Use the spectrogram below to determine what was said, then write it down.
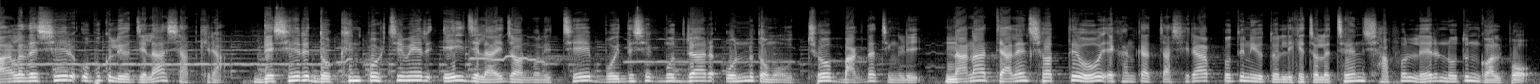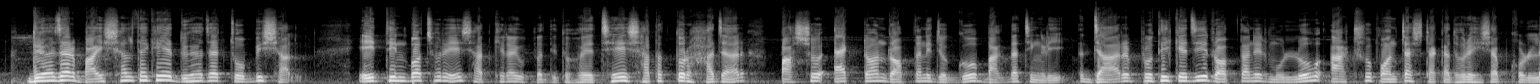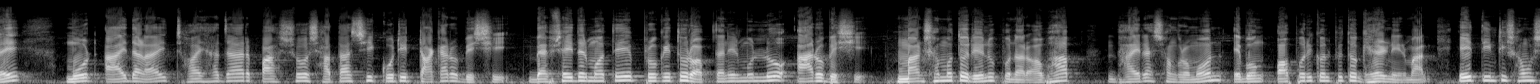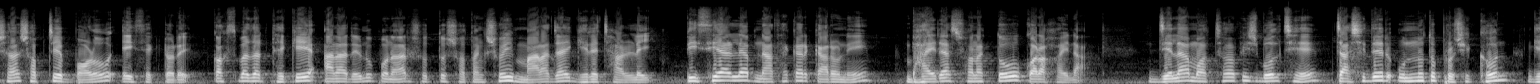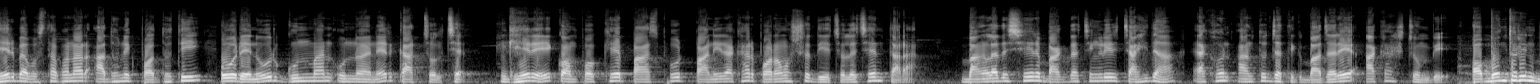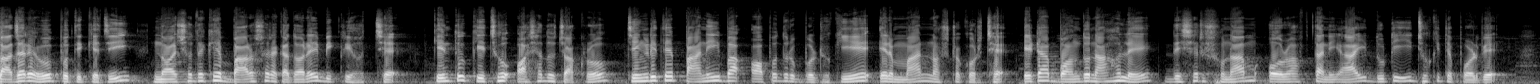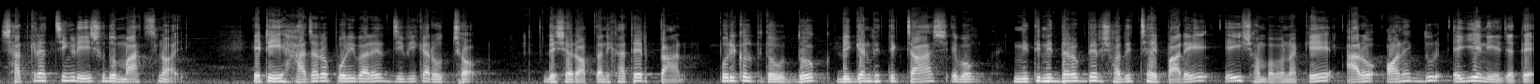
বাংলাদেশের উপকূলীয় জেলা সাতক্ষীরা। দেশের দক্ষিণ পশ্চিমের এই জেলায় জন্ম নিচ্ছে বৈদেশিক মুদ্রার অন্যতম উৎস বাগদা চিংড়ি। নানা চ্যালেঞ্জ সত্ত্বেও এখানকার চাষিরা প্রতিনিয়ত লিখে চলেছেন সাফল্যের নতুন গল্প। দুই হাজার বাইশ সাল থেকে দুই হাজার চব্বিশ সাল, এই তিন বছরে সাতক্ষীরায় উৎপাদিত হয়েছে সাতাত্তর হাজার পাঁচশো এক টন রপ্তানিযোগ্য বাগদা চিংড়ি, যার প্রতি কেজি রপ্তানির মূল্য আটশো পঞ্চাশ টাকা ধরে হিসাব করলে মোট আয় দাঁড়ায় ছয় হাজার পাঁচশো সাতাশি কোটি টাকারও বেশি। ব্যবসায়ীদের মতে, প্রকৃত রপ্তানির মূল্য আরও বেশি। মানসম্মত রেণুপোনার অভাব ভাইরাস সংক্রমণ এবং অপরিকল্পিত ঘের নির্মাণ, এই তিনটি সমস্যা সবচেয়ে বড় এই সেক্টরে। কক্সবাজার থেকে আনা রেণুপোনার সত্তর শতাংশই মারা যায় ঘেরে ছাড়লেই। পিসিআর ল্যাব না থাকার কারণে ভাইরাস শনাক্তও করা হয় না। জেলা মৎস্য অফিস বলছে, চাষিদের উন্নত প্রশিক্ষণ, ঘের ব্যবস্থাপনার আধুনিক পদ্ধতি ও রেণুর গুণমান উন্নয়নের কাজ চলছে। ঘেরে কমপক্ষে পাঁচ ফুট পানি রাখার পরামর্শ দিয়ে চলেছেন তারা। বাংলাদেশের বাগদা চিংড়ির চাহিদা এখন আন্তর্জাতিক বাজারে আকাশচুম্বী। অভ্যন্তরীণ বাজারেও প্রতি কেজি নয়শো থেকে বারোশো টাকা দরে বিক্রি হচ্ছে। কিন্তু কিছু অসাধু চক্র চিংড়িতে পানি বা অপদ্রব্য ঢুকিয়ে এর মান নষ্ট করছে। এটা বন্ধ না হলে দেশের সুনাম ও রফতানি আয় দুটি ঝুঁকিতে পড়বে। সাতক্ষীরার চিংড়ি শুধু মাছ নয়, এটি হাজারো পরিবারের জীবিকার উৎস। দেশের রপ্তানি খাতের প্রাণ। পরিকল্পিত উদ্যোগ, বিজ্ঞানভিত্তিক চাষ এবং নীতি নির্ধারকদের সদিচ্ছায় পারে এই সম্ভাবনাকে আরও অনেক দূর এগিয়ে নিয়ে যেতে।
